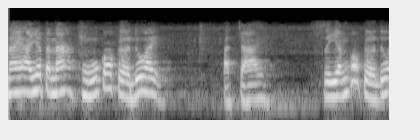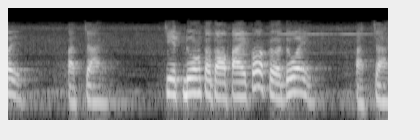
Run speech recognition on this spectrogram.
ในอายตนะหูก็เกิดด้วย ปัจจัย เสียงก็เกิดด้วย ปัจจัย จิตดวงต่อๆไปก็เกิดด้วยปัจจัย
